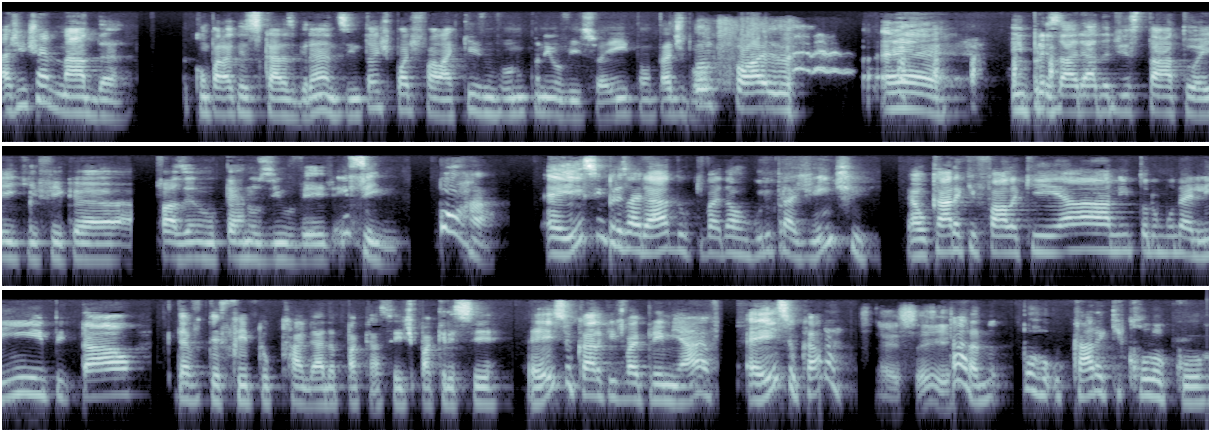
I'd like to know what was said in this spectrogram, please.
a gente é nada comparado com esses caras grandes, então a gente pode falar aqui, não vou nunca nem ouvir isso aí, então tá de boa. Tanto faz? É, empresariada de estátua aí que fica fazendo um ternozinho verde. Enfim, porra, é esse empresariado que vai dar orgulho pra gente? É o cara que fala que, ah, nem todo mundo é limpo e tal, que deve ter feito cagada pra cacete pra crescer. É esse o cara que a gente vai premiar? É esse o cara? É isso aí. Cara, porra, o cara que colocou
